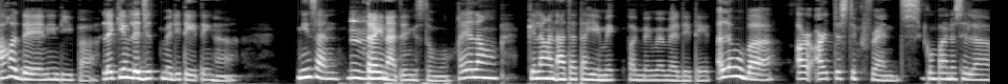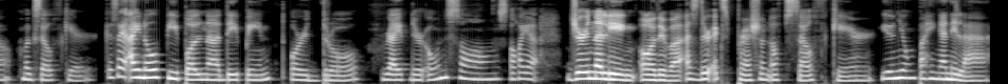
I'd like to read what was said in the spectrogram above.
Ako din, hindi pa. Like yung legit meditating ha. Minsan, Mm. try natin gusto mo. Kaya lang, kailangan ata tahimik pag nagme-meditate. Alam mo ba, our artistic friends, kung paano sila mag-self-care. Kasi I know people na they paint or draw, write their own songs, o kaya journaling, o oh, ba as their expression of self-care. Yun yung pahinga nila.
